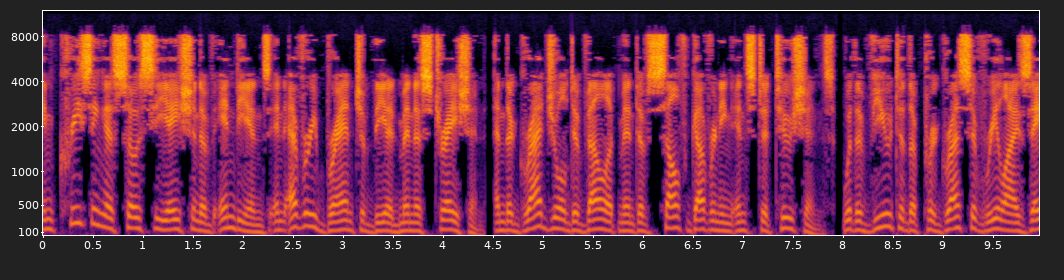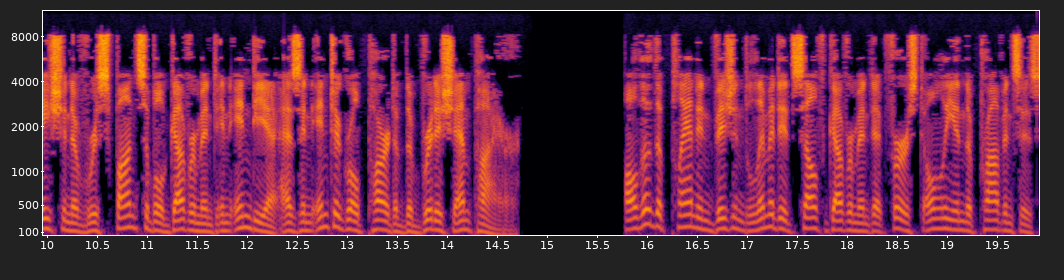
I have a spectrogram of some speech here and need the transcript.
increasing association of Indians in every branch of the administration, and the gradual development of self-governing institutions, with a view to the progressive realisation of responsible government in India as an integral part of the British Empire. Although the plan envisioned limited self-government at first only in the provinces,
